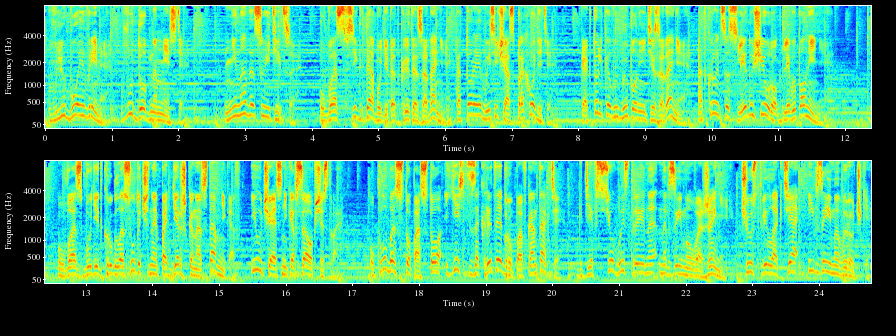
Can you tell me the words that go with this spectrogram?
в любое время, в удобном месте. Не надо суетиться. У вас всегда будет открыто задание, которое вы сейчас проходите. Как только вы выполните задание, откроется следующий урок для выполнения. У вас будет круглосуточная поддержка наставников и участников сообщества. У клуба 100 по 100 есть закрытая группа ВКонтакте, где все выстроено на взаимоуважении, чувстве локтя и взаимовыручке.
